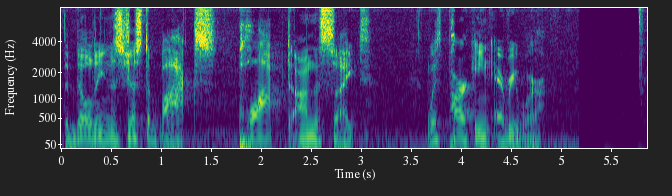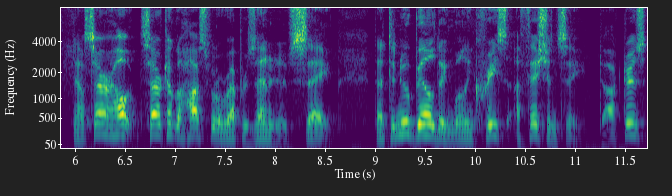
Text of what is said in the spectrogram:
The building is just a box plopped on the site with parking everywhere. Now, Saratoga Hospital representatives say that the new building will increase efficiency. Doctors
